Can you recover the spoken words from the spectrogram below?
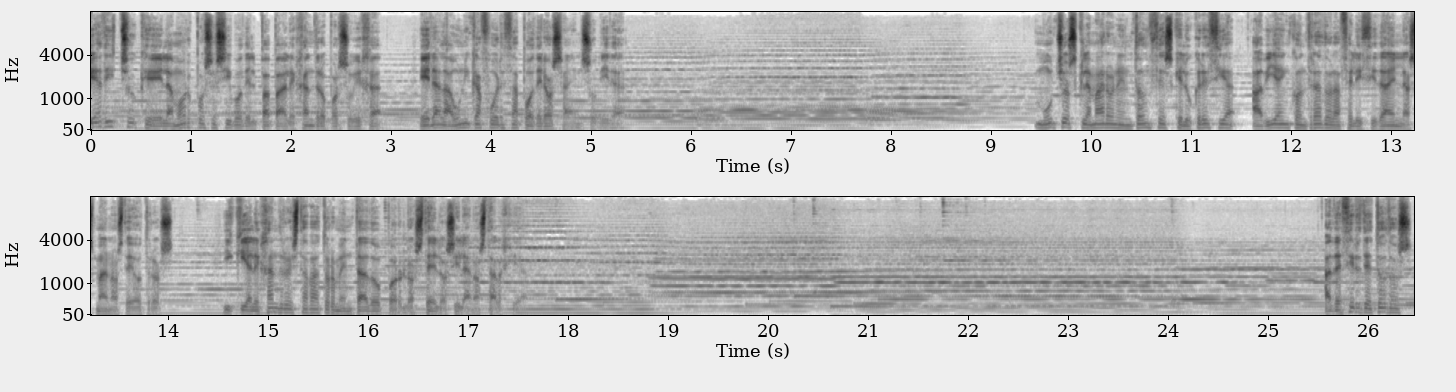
Se ha dicho que el amor posesivo del Papa Alejandro por su hija era la única fuerza poderosa en su vida. Muchos clamaron entonces que Lucrecia había encontrado la felicidad en las manos de otros y que Alejandro estaba atormentado por los celos y la nostalgia. A decir de todos,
